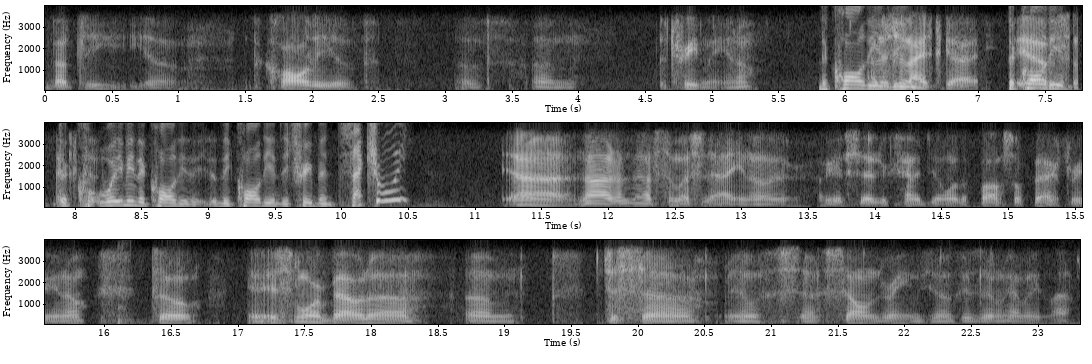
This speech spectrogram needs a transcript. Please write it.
about the uh, the quality of of um, the treatment. You know, The quality I'm of the a nice guy. the Yeah, quality of the what do you mean the quality the, the quality of the treatment sexually? Uh, no, not so much that. You know, like I said, you're kind of dealing with a fossil factory. You know, so it's more about uh, um, just uh, you know uh, selling dreams. You know, because they don't have any left.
